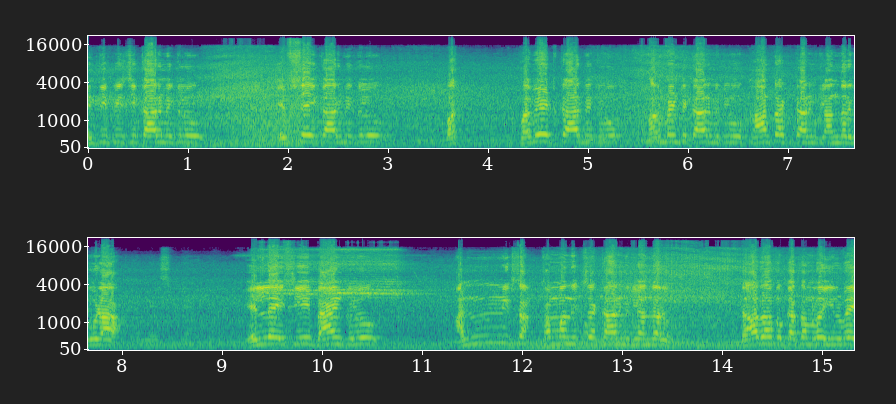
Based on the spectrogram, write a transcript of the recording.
ఎన్టీపీసీ కార్మికులు ఎఫ్సిఐ కార్మికులు ప్రైవేట్ కార్మికులు పర్మనెంట్ కార్మికులు కాంట్రాక్ట్ కార్మికులు అందరూ కూడా ఎల్ఐసి బ్యాంకులు అన్ని సంబంధించిన సంబంధించిన కార్మికులందరూ దాదాపు గతంలో ఇరవై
